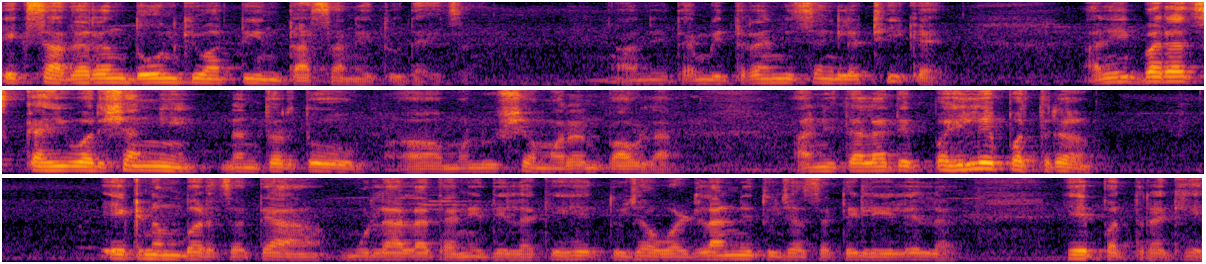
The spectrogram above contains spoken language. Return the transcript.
एक साधारण दोन किंवा तीन तासाने तू द्यायचं. आणि त्या मित्रांनी सांगितलं ठीक आहे. आणि बऱ्याच काही वर्षांनी नंतर तो मनुष्य मरण पावला आणि त्याला ते पहिले पत्र एक नंबरचं त्या मुलाला त्यांनी दिलं की हे तुझ्या वडिलांनी तुझ्यासाठी लिहिलेलं हे पत्र घे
